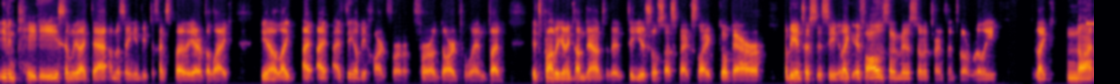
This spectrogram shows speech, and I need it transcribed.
even KD, somebody like that. I'm not saying he'd be defensive player of the year, but like, you know, like I, I, I think it'll be hard for for a guard to win, but it's probably going to come down to the the usual suspects like Gobert. I'll be interested to see like if all of a sudden Minnesota turns into a really like not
